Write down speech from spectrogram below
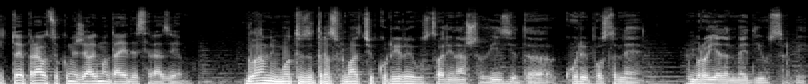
I to je pravac u kome želimo dalje da se razvijamo. Glavni motiv za transformaciju kurira je u stvari naša vizija da kurir postane broj jedan medij u Srbiji.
